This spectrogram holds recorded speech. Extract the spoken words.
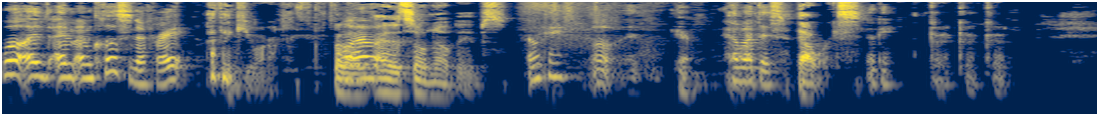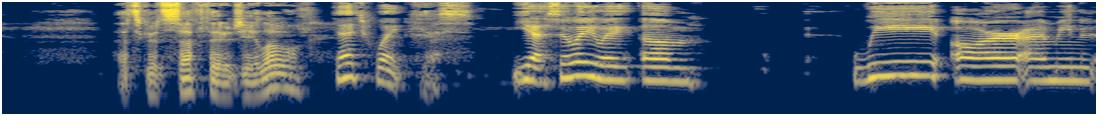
Well, I, I'm I'm close enough, right? I think you are. But Well, I, I just don't know, babes. Okay. Well, here. How about this? That works. Okay. Good, good, good. That's good stuff there, J Lo. That's right. Yes. Yeah. So anyway, um, we are. I mean,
